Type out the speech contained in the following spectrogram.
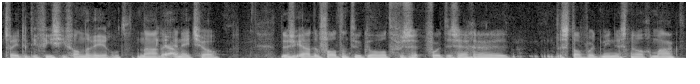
tweede divisie van de wereld na de NHL. Dus ja, er valt natuurlijk wel wat voor, te zeggen. De stap wordt minder snel gemaakt.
